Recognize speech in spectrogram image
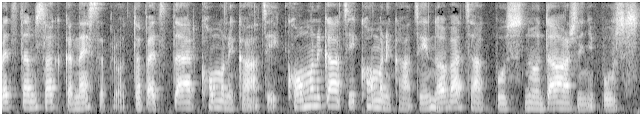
pēc tam saka, ka nesaprot. Tāpēc tā ir komunikācija. Komunikācija, komunikācija no vecāka puses, no dārziņa puses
